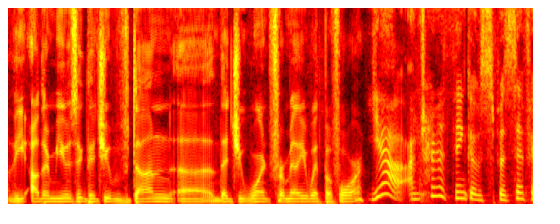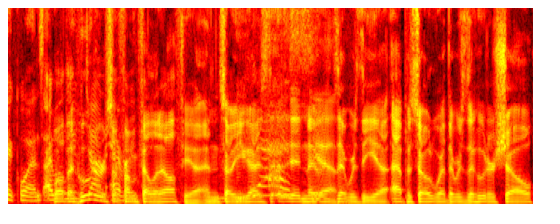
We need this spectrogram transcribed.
the other music that you've done uh, that you weren't familiar with before? Yeah, I'm trying to think of specific ones. I Well, mean, the Hooters are from. Philadelphia, and so you guys, Yes. and there, Yeah. was, there was the uh, episode where there was the Hooter show,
